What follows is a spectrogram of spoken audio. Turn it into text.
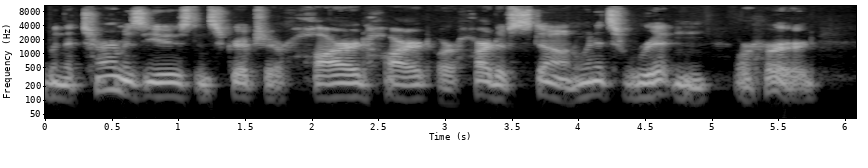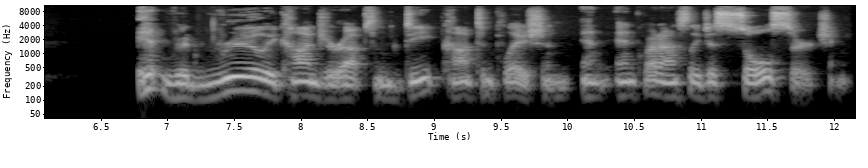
when the term is used in scripture, hard heart or heart of stone, when it's written or heard, it would really conjure up some deep contemplation and, and quite honestly, just soul searching.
